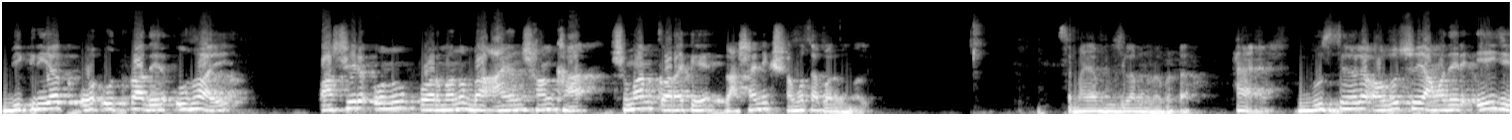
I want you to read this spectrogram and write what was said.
বিক্রিয়ক ও উৎপাদের উভয় পাশের অণু পরমাণু বা আয়ন সংখ্যা সমান করাকে রাসায়নিক সমতাকরণ বলে। ভাইয়া, বুঝলাম না ব্যাপারটা। হ্যাঁ বুঝতে হলে অবশ্যই আমাদের এই যে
